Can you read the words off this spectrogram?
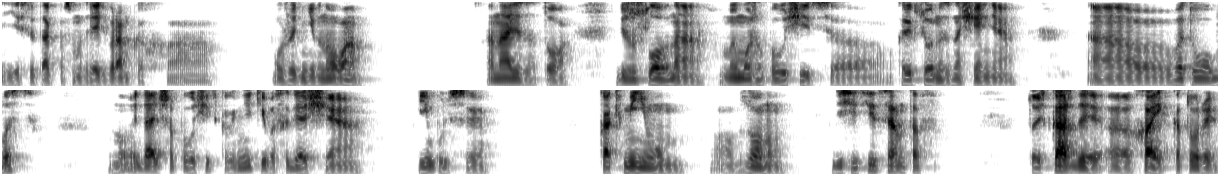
если так посмотреть в рамках а, уже дневного анализа, то, безусловно, мы можем получить э, коррекционные значения э, в эту область. Ну и дальше получить как некие восходящие импульсы как минимум э, в зону 10 центов. То есть каждый э, хай, который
